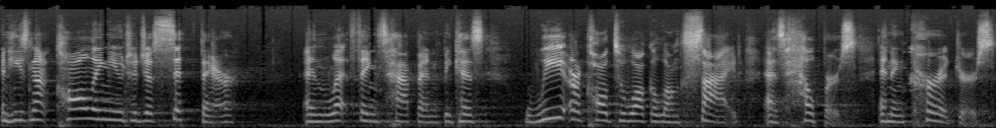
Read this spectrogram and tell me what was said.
And He's not calling you to just sit there and let things happen because we are called to walk alongside as helpers and encouragers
